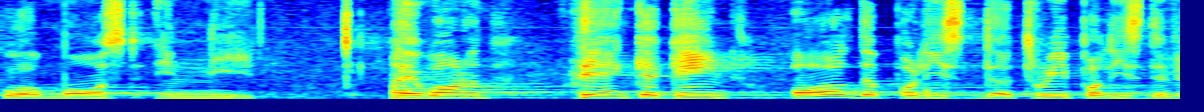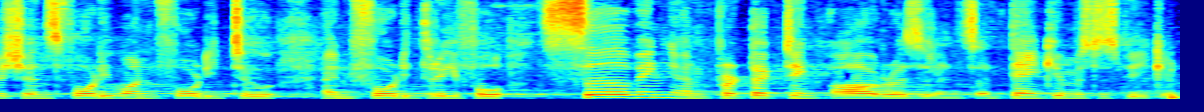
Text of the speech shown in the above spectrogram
who are most in need. I want to thank again all the police, the three police divisions, 41, 42, and 43, for serving and protecting our residents. And thank you, Mr. Speaker.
